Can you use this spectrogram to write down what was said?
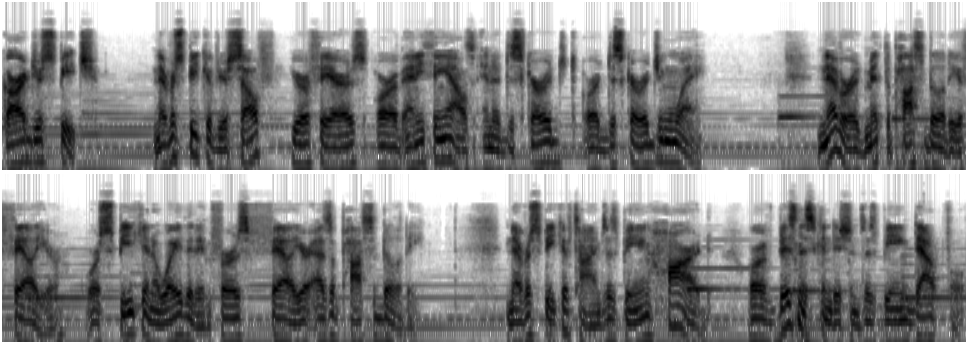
Guard your speech. Never speak of yourself, your affairs, or of anything else in a discouraged or discouraging way. Never admit the possibility of failure, or speak in a way that infers failure as a possibility. Never speak of times as being hard, or of business conditions as being doubtful.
